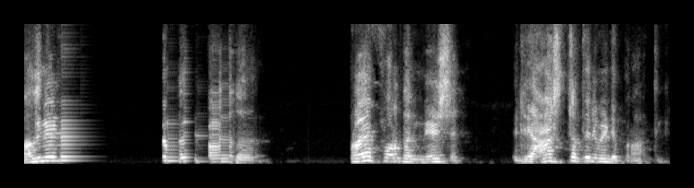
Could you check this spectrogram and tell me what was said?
പതിനേഴ് പ്രേ ഫോർ ദ നേഷൻ രാഷ്ട്രത്തിന് വേണ്ടി പ്രാർത്ഥിക്കും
